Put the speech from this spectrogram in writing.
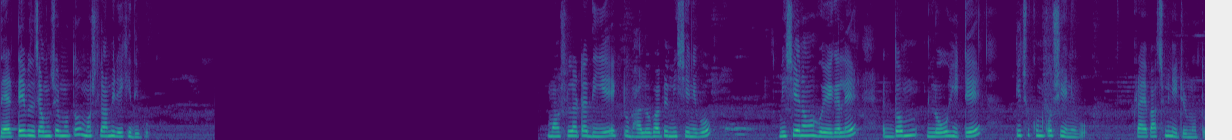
দেড় টেবিল চামচের মতো মশলা আমি রেখে দিব। মশলাটা দিয়ে একটু ভালোভাবে মিশিয়ে নিব। মিশিয়ে নেওয়া হয়ে গেলে একদম লো হিটে কিছুক্ষণ কষিয়ে নেব। প্রায় পাঁচ মিনিটের মতো।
